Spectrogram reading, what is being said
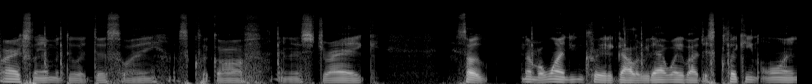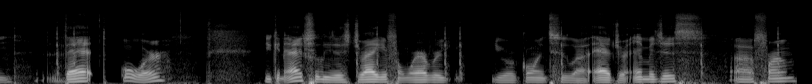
or actually I'm gonna do it this way. Let's click off and let's drag So number one, you can create a gallery that way by just clicking on that, or you can actually just drag it from wherever you're going to uh, add your images uh, from.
